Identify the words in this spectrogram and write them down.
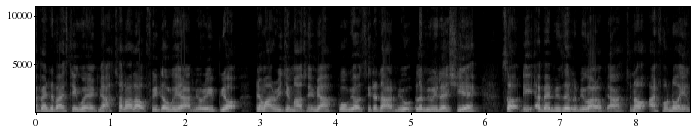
Apple device တွေဝယ်ဗျာ6လလောက် free တုံးလို့ရတာမျိုးတွေပြီးတော့ မြန်မာ region မှာဆိုရင်ဗျာပို့ပြီးတော့ဈေးတက်တာမျိုးအဲ့လိုမျိုးတွေလည်းရှိရဲဆိုတော့ဒီ Apple Music လိုမျိုးကတော့ဗျာကျွန်တော် iPhone တော့ရင်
